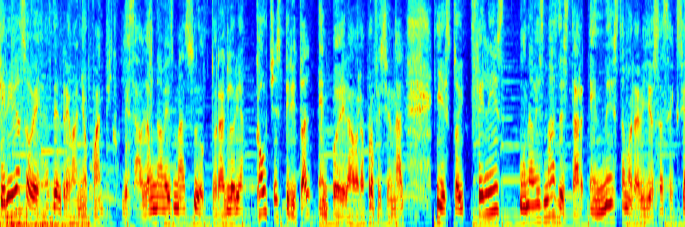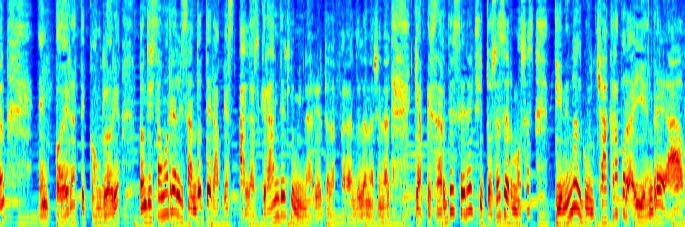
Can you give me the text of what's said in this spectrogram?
Queridas ovejas del rebaño cuántico, les habla una vez más su doctora Gloria, coach espiritual, empoderadora profesional, y estoy feliz una vez más de estar en esta maravillosa sección Empodérate con Gloria, donde estamos realizando terapias a las grandes luminarias de la farándula nacional, que a pesar de ser exitosas, hermosas, tienen algún chakra por ahí enredado.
